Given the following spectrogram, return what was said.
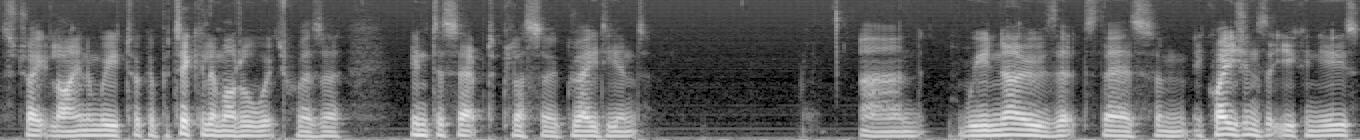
straight line and we took a particular model which was a intercept plus a gradient and we know that there's some equations that you can use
